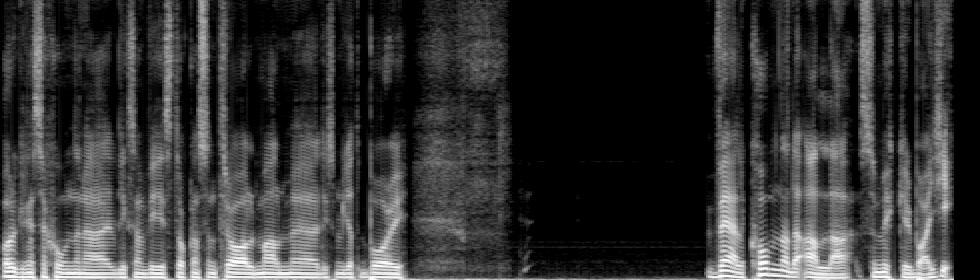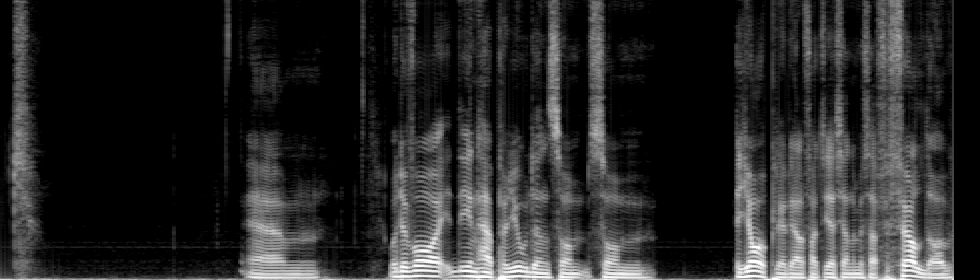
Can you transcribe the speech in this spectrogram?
organisationerna liksom vid Stockholms central, Malmö, liksom Göteborg välkomnade alla så mycket det bara gick. Um, och det var i den här perioden som, som jag upplevde i alla fall att jag kände mig så här förföljd av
